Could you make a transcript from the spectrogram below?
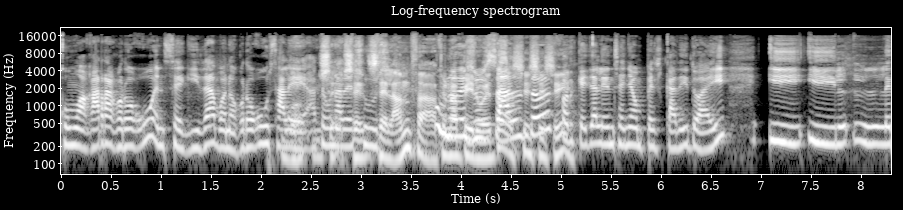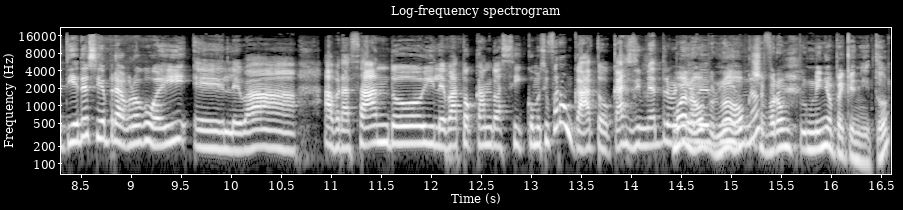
como agarra a Grogu enseguida. Bueno, Grogu sale, hace se- una de se- sus. se lanza, hace uno una de sus pirueta, sí, sí, saltos, sí. porque ella le enseña un pescadito ahí y, y le tiene siempre a Grogu ahí, eh, le va abrazando y le va tocando así, como si fuera un gato, casi me atrevería Bueno, a decir, no, ¿no? si fuera un, un niño pequeñito.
